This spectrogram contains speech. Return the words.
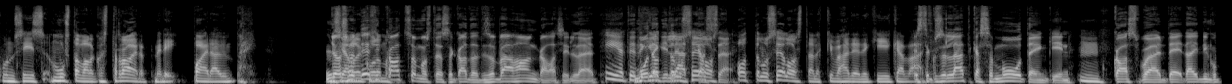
kun siis mustavalkoiset raidat meni paidan ympäri. Joo, se Siellä on tietysti kuulemma- katsomosta, jos sä katsot, niin se on vähän hankala silleen. Että Niin, ja tietenkin muutenkin ottelu, lätkässä, selost, ottelu selostajallekin vähän tietenkin ikävää. ja sitten kun se lätkässä muutenkin mm. kasvoja, te- tai niinku,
